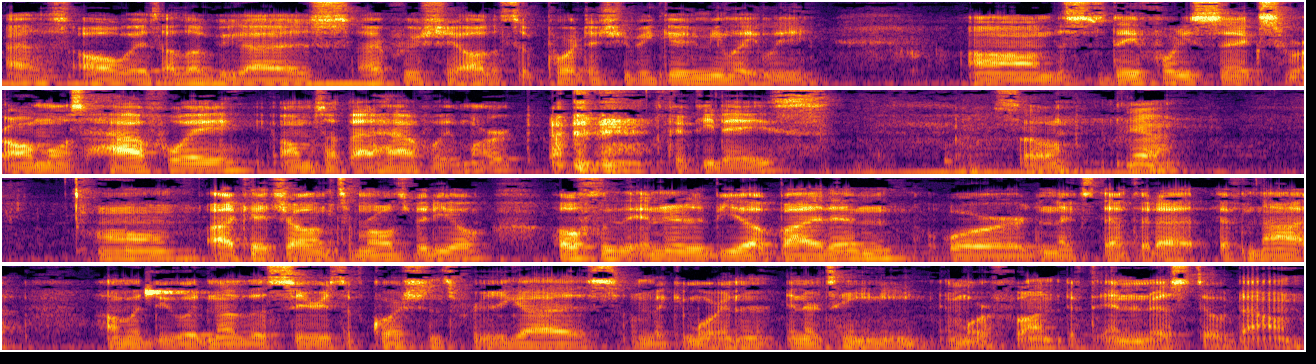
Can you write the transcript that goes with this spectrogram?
As always, I love you guys. I appreciate all the support that you've been giving me lately. Um, this is day 46. We're almost halfway, almost at that halfway mark, 50 days. So, yeah. Um, I'll catch y'all in tomorrow's video. Hopefully the internet will be up by then or the next after that. If not, I'm gonna do another series of questions for you guys. I'll make it more entertaining and more fun if the internet is still down.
